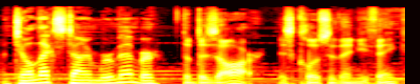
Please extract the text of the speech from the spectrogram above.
Until next time, remember. The bizarre is closer than you think.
